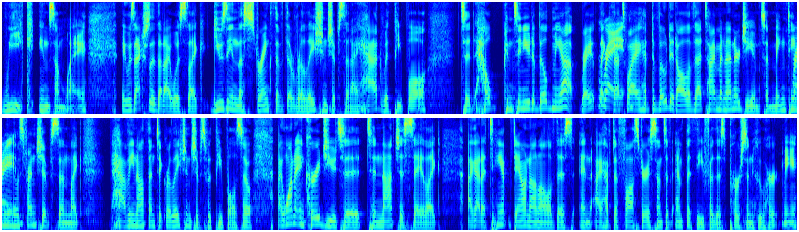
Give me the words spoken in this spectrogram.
weak in some way. It was actually that I was like using the strength of the relationships that I had with people to help continue to build me up, right? Like Right. that's why I had devoted all of that time and energy into maintaining Right. those friendships and like having authentic relationships with people. So I want to encourage you to to not just say like I got to tamp down on all of this and I have to foster a sense of empathy for this person who hurt me.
